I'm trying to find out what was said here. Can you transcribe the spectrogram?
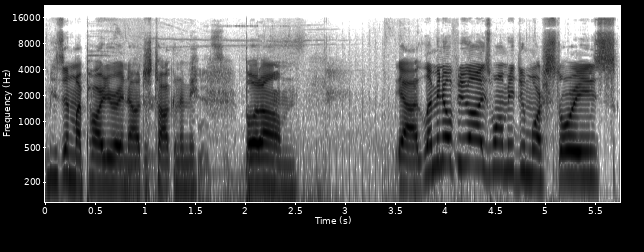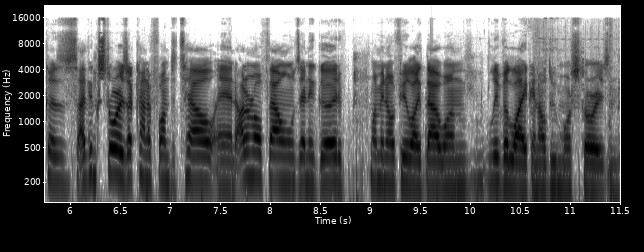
he's in my party right now just talking to me. But, um, yeah, let me know if you guys want me to do more stories, because I think stories are kind of fun to tell, and I don't know if that one was any good. Let me know if you like that one. Leave a like, and I'll do more stories, and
